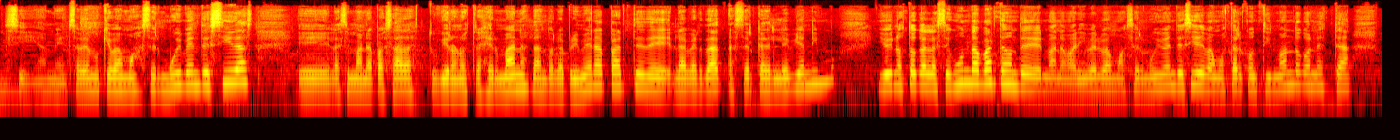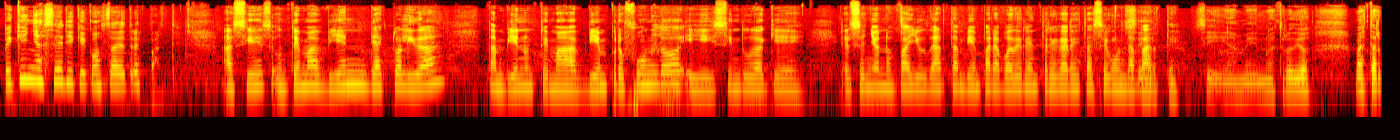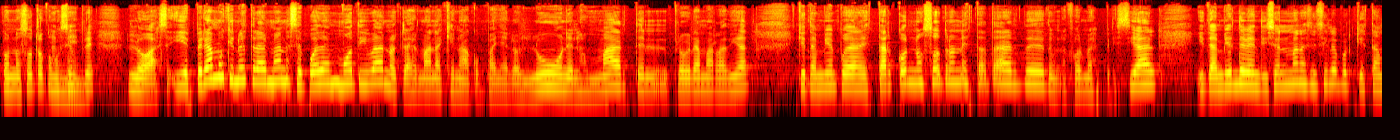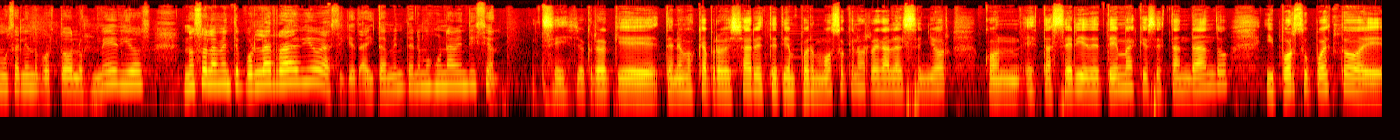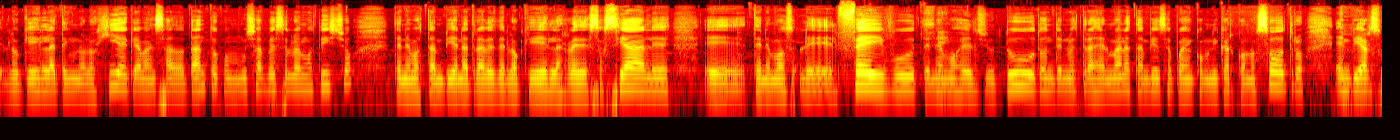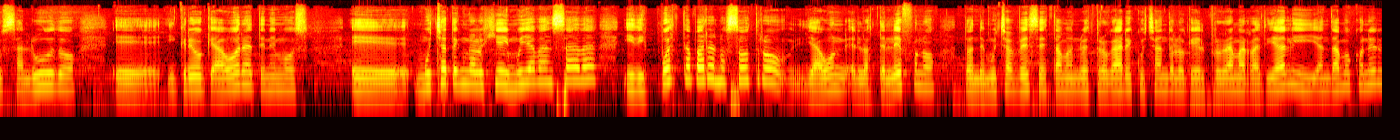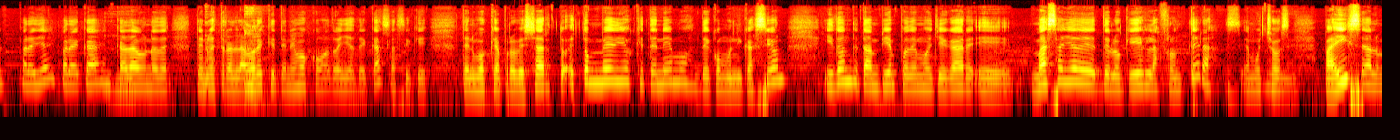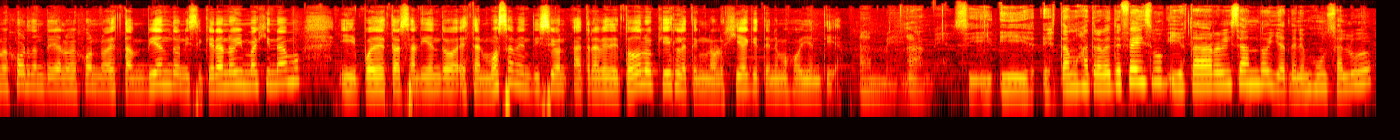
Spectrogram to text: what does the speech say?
Sí, amén. Sabemos que vamos a ser muy bendecidas. Eh, la semana pasada estuvieron nuestras hermanas dando la primera parte de la verdad acerca del levianismo y hoy nos toca la segunda parte donde, hermana Maribel, vamos a ser muy bendecidas y vamos a estar continuando con esta pequeña serie que consta de tres partes. Así es, un tema bien de actualidad, también un tema bien profundo y sin duda que el Señor nos va a ayudar también para poder entregar esta segunda parte. Sí, amén. Nuestro Dios va a estar con nosotros como siempre lo hace. Y esperamos que nuestras hermanas se puedan motivar, nuestras hermanas que nos acompañan los lunes, los martes en el programa radial, que también puedan estar con nosotros en esta tarde de una forma especial y también de bendición, hermana Cecilia, porque estamos saliendo por todos los medios, no solamente por la radio, así que ahí también tenemos una bendición. Sí, yo creo que tenemos que aprovechar este tiempo hermoso que nos regala el Señor con esta serie de temas que se están dando y por supuesto eh, lo que es la tecnología que ha avanzado tanto como muchas veces lo hemos dicho, tenemos también a través de lo que es las redes sociales, eh, tenemos el Facebook, tenemos el YouTube, donde nuestras hermanas también se pueden comunicar con nosotros, enviar sus saludos eh, y creo que ahora tenemos eh, mucha tecnología y muy avanzada y dispuesta para nosotros, y aún en los teléfonos, donde muchas veces estamos en nuestro hogar escuchando lo que es el programa radial y andamos con él para allá y para acá en cada una de, nuestras labores que tenemos como dueñas de casa. Así que tenemos que aprovechar estos medios que tenemos de comunicación y donde también podemos llegar eh, más allá de, lo que es la frontera, a muchos países a lo mejor donde a lo mejor no están viendo, ni siquiera nos imaginamos y puede estar saliendo esta hermosa bendición a través de todo lo que es la tecnología que tenemos hoy en día. Amén. Amén. Sí, y estamos a través de Facebook y yo estaba revisando y ya tenemos un saludo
